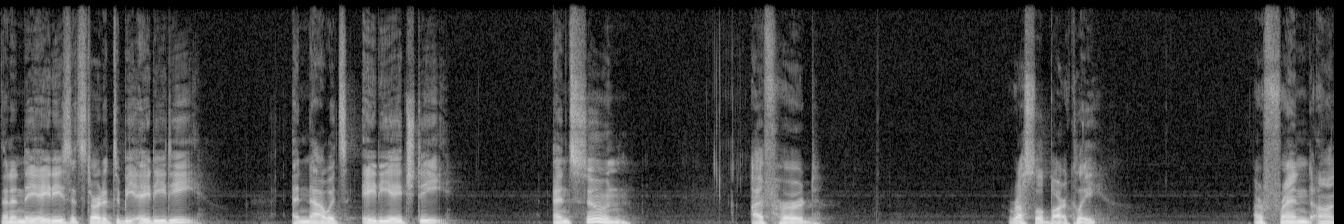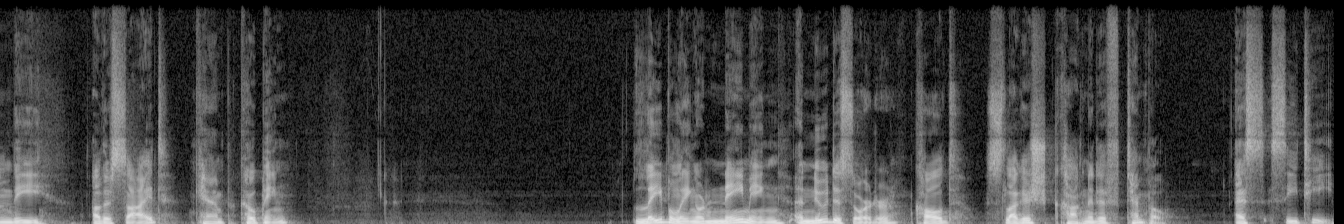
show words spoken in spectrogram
Then in the 80s, it started to be ADD. And now it's ADHD. And soon, I've heard Russell Barkley, our friend on the other side, Camp Coping, labeling or naming a new disorder called sluggish cognitive tempo, SCT.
